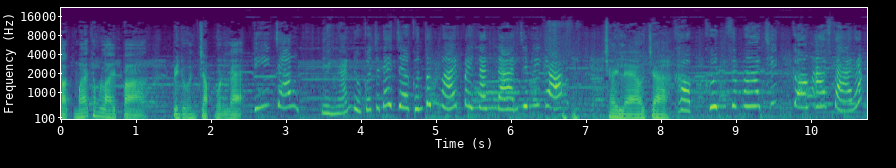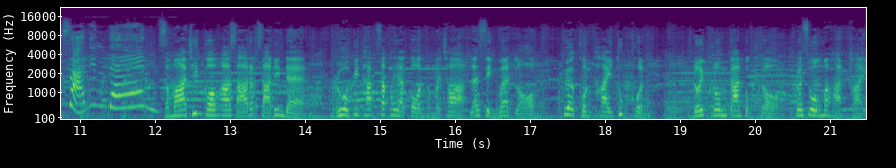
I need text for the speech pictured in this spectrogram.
ตัดไม้ทำลายป่า เป็นโดนจับหมดแหละ ดีจัง อย่างนั้นหนูก็จะได้เจอคุณต้นไม้ไปนานๆใช่ไหมคะ ใช่แล้วจ้ะ ขอบคุณสมาชิกกองอาสารักษาดินแดน สมาชิกกองอาสารักษาดินแดน ร่วมพิทักษ์ทรัพยากรธรรมชาติ และสิ่งแวดล้อม เพื่อคนไทยทุกคน โดยกรมการปกครองกระทรวงมหาดไทย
